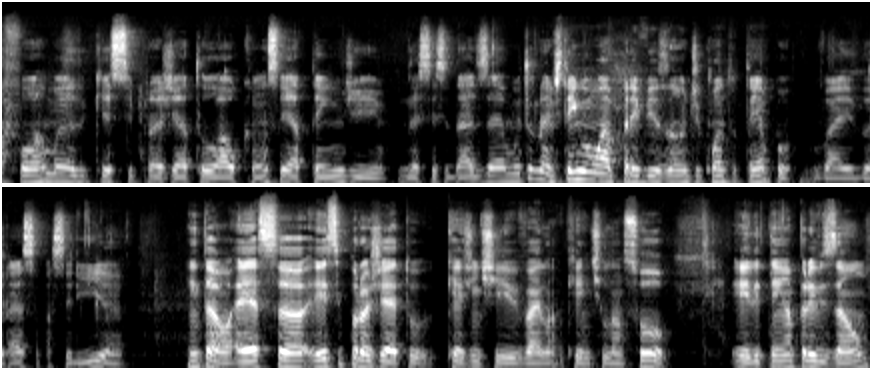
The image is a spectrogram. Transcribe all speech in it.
forma que esse projeto alcança e atende necessidades é muito grande. Tem uma previsão de quanto tempo vai durar essa parceria? Então, essa, esse projeto que a gente vai que a gente lançou, ele tem a previsão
